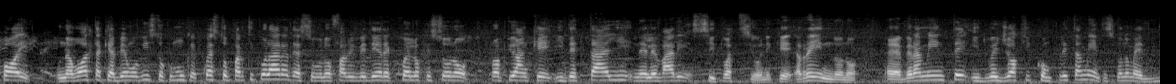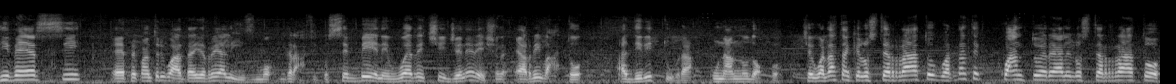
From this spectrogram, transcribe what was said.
poi una volta che abbiamo visto comunque questo particolare adesso volevo farvi vedere quello che sono proprio anche i dettagli nelle varie situazioni che rendono eh, veramente i due giochi completamente secondo me diversi eh, per quanto riguarda il realismo grafico sebbene VRC Generation è arrivato addirittura un anno dopo. Cioè guardate anche lo sterrato, guardate quanto è reale lo sterrato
